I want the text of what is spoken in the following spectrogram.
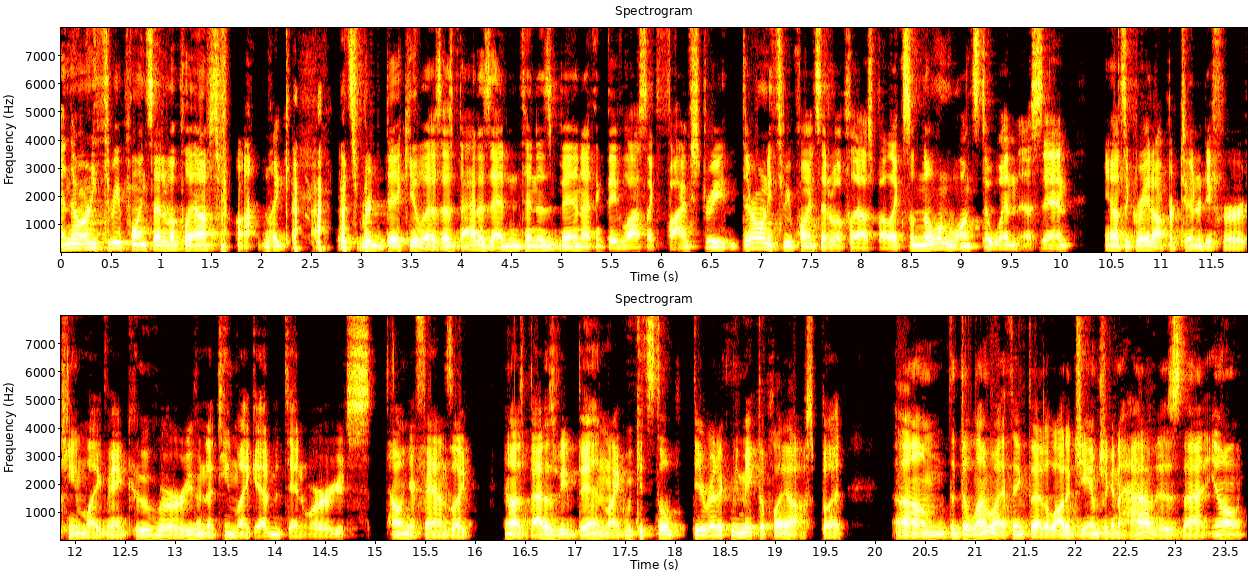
and they're only three points out of a playoff spot. like it's ridiculous. As bad as Edmonton has been, I think they've lost like five straight. They're only three points out of a playoff spot. Like so, no one wants to win this, and you know it's a great opportunity for a team like Vancouver or even a team like Edmonton, where you're just telling your fans like, you know, as bad as we've been, like we could still theoretically make the playoffs, but. Um, the dilemma I think that a lot of GMs are going to have is that you know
